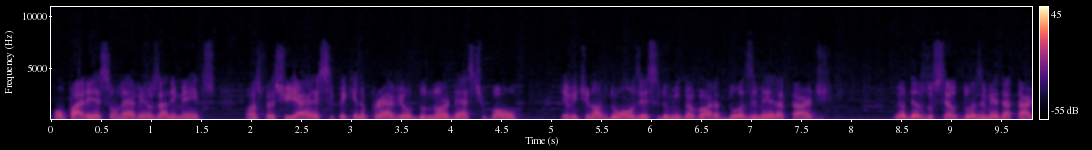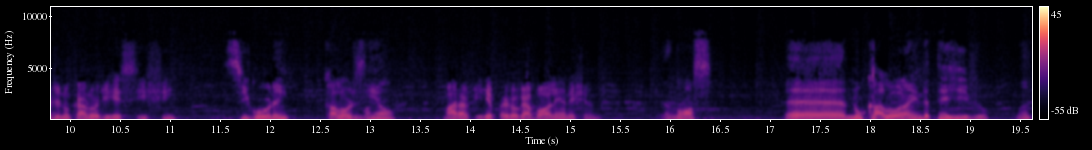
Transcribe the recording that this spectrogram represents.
compareçam, levem os alimentos. Vamos prestigiar esse pequeno preview do Nordeste Ball. Dia 29 do 11, esse domingo agora, duas e meia da tarde. Meu Deus do céu, duas e meia da tarde no calor de Recife. Segura, hein? Calorzinho. Maravilha para jogar bola, hein, Alexandre? Nossa. É, no calor ainda é terrível. Né?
